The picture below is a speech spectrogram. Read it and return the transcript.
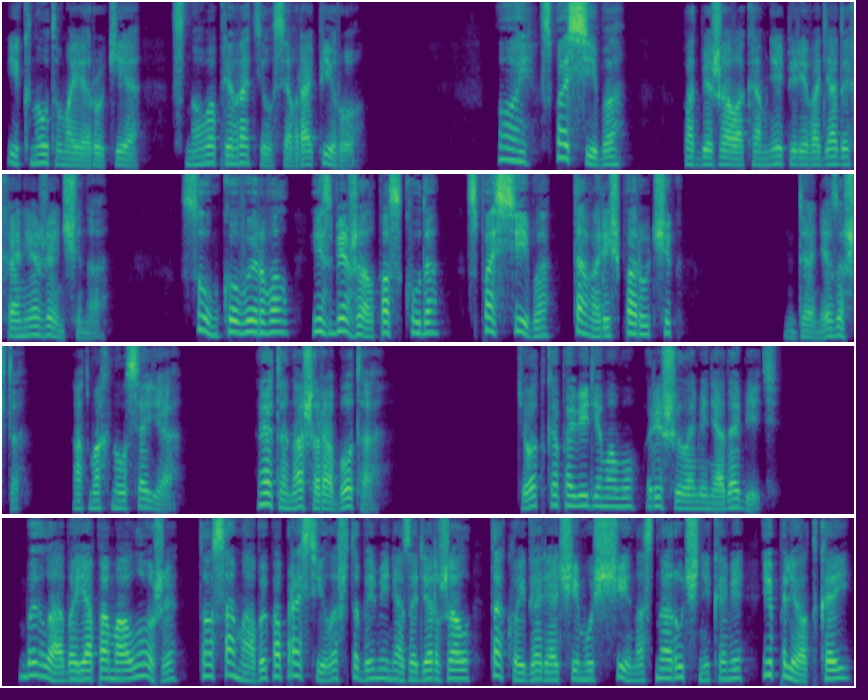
и кнут в моей руке снова превратился в рапиру. «Ой, спасибо!» – подбежала ко мне, переводя дыхание женщина. «Сумку вырвал, и сбежал, паскуда. Спасибо, товарищ поручик. Да не за что, отмахнулся я. Это наша работа. Тетка, по-видимому, решила меня добить. Была бы я помоложе, то сама бы попросила, чтобы меня задержал такой горячий мужчина с наручниками и плеткой.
